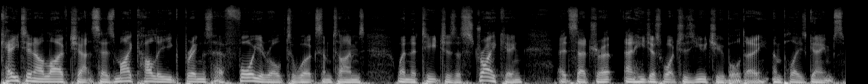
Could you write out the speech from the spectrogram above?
Kate in our live chat says my colleague brings her four-year-old to work sometimes when the teachers are striking, etc., and he just watches YouTube all day and plays games.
